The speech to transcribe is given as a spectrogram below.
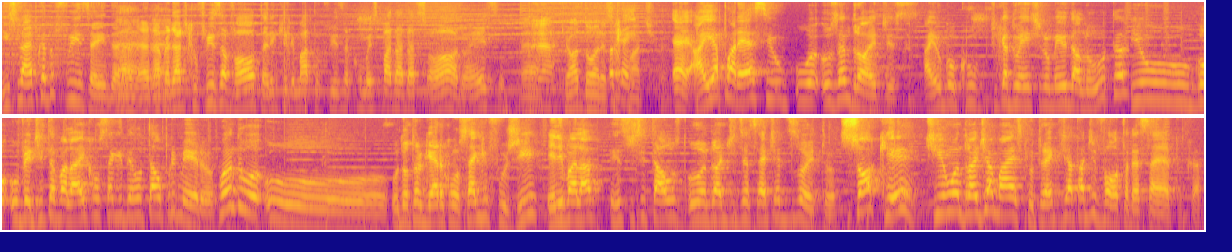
Isso na época do Freeza ainda, né? É, Na é. verdade que o Freeza volta ali, que ele mata o Freeza com uma espadada só, não é isso? É, que eu adoro essa Ok. parte, cara. É, aí aparece o- o- os androides. Aí o Goku fica doente no meio da luta e o, o Vegeta vai lá e consegue derrotar o primeiro. Quando o, o Dr. Gero consegue fugir, ele vai lá ressuscitar os- o androide de 17 a 18. Só que tinha um androide a mais, que o Trek já tá de volta nessa época.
